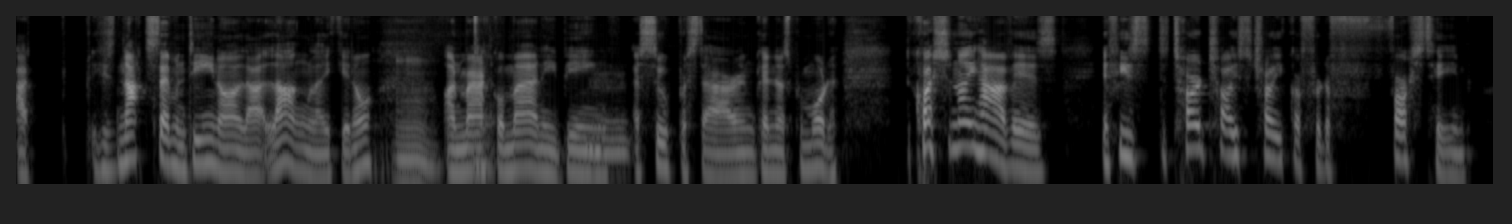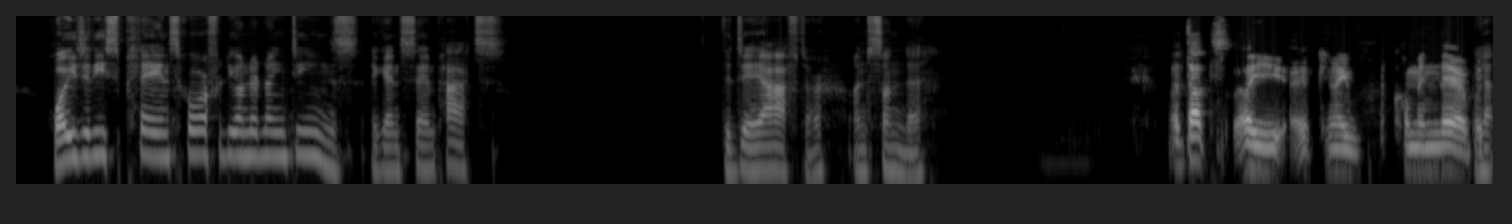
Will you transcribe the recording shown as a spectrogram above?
At he's not 17 all that long, like you know, Mm. on Marco Manni being Mm. a superstar and getting us promoted. The question I have is, if he's the third choice striker for the first team, why did he play and score for the under 19s against St. Pat's the day after on Sunday? But that's I uh, can I come in there, but Yeah.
